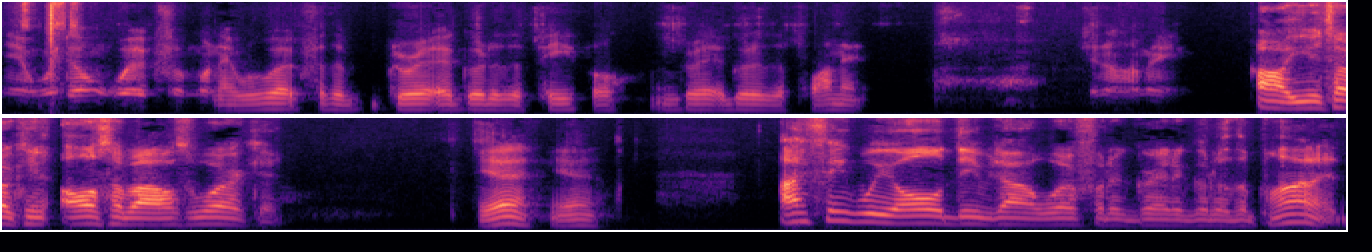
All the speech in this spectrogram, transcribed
you know we don't work for money, we work for the greater good of the people and greater good of the planet. Do you know what I mean? Oh, you're talking also about us working. Yeah, yeah. I think we all deep down work for the greater good of the planet.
